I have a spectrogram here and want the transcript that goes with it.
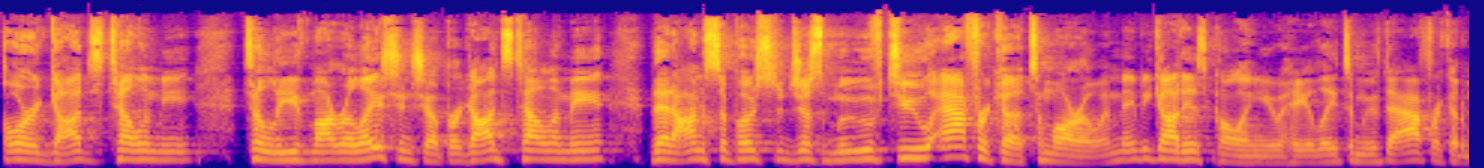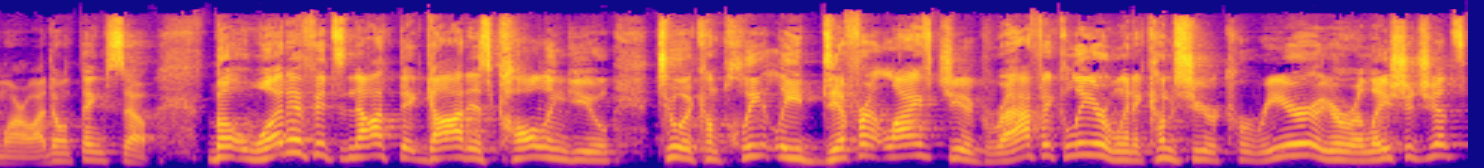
Or God's telling me to leave my relationship, or God's telling me that I'm supposed to just move to Africa tomorrow. And maybe God is calling you, Haley, to move to Africa tomorrow. I don't think so. But what if it's not that God is calling you to a completely different life geographically, or when it comes to your career or your relationships?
